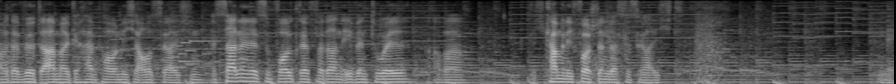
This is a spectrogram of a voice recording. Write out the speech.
Aber da wird einmal Geheimpower nicht ausreichen. Es sei denn, es ist ein Volltreffer dann eventuell, aber ich kann mir nicht vorstellen, dass es reicht. Nee.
